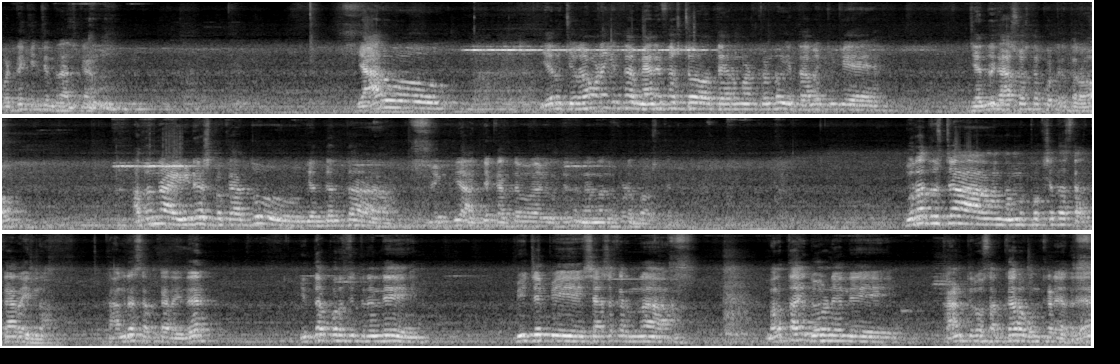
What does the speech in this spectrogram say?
ಹೊಟ್ಟೆ ಕಿಚ್ಚಿನ ರಾಜಕಾರಣ. ಯಾರು, ಏನು ಚುನಾವಣೆಗಿಂತ ಮ್ಯಾನಿಫೆಸ್ಟೋ ತಯಾರು ಮಾಡಿಕೊಂಡು ಈ ತಾಲೂಕಿಗೆ ಜನರಿಗೆ ಆಶ್ವಾಸನೆ ಕೊಟ್ಟಿರ್ತಾರೋ, ಅದನ್ನು ಈಡೇರಿಸ್ಬೇಕಾದ್ದು ಗೆದ್ದಂಥ ವ್ಯಕ್ತಿ ಆದ್ಯ ಕರ್ತವ್ಯವಾಗಿರುತ್ತೆ ಅಂತ ನನ್ನದು ಕೂಡ ಭಾವಿಸ್ತೇನೆ. ದುರದೃಷ್ಟ ನಮ್ಮ ಪಕ್ಷದ ಸರ್ಕಾರ ಇಲ್ಲ. ಕಾಂಗ್ರೆಸ್ ಸರ್ಕಾರ ಇದೆ. ಇಂಥ ಪರಿಸ್ಥಿತಿಯಲ್ಲಿ ಬಿ ಜೆ ಪಿ ಶಾಸಕರನ್ನ ಮಲತಾಯಿ ಧೋರಣೆಯಲ್ಲಿ ಕಾಣ್ತಿರೋ ಸರ್ಕಾರ ಒಂದು ಕಡೆ ಆದರೆ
